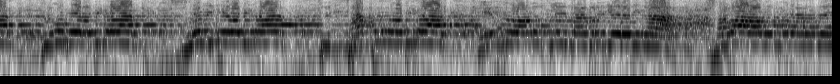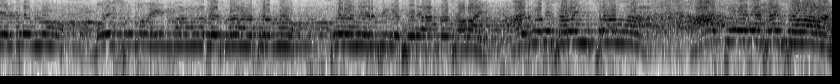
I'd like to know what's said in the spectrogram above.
অধিকার, যুবকের অধিকার, শ্রমিকের অধিকার, ছাত্রের অধিকার, হিন্দু অমুসলিম নাগরিকের অধিকার, সবার অধিকার আদায়ের জন্য, বৈষম্যহীন বাংলাদেশ গড়ার জন্য কোরআনের দিকে ফিরে আসব সবাই। আসব তো সবাই, ইনশাআল্লাহ। হাত করে দেখাই সবাই।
